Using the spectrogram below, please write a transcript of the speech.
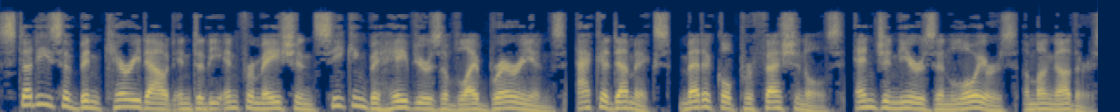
Studies have been carried out into the information-seeking behaviors of librarians, academics, medical professionals, engineers and lawyers among others.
